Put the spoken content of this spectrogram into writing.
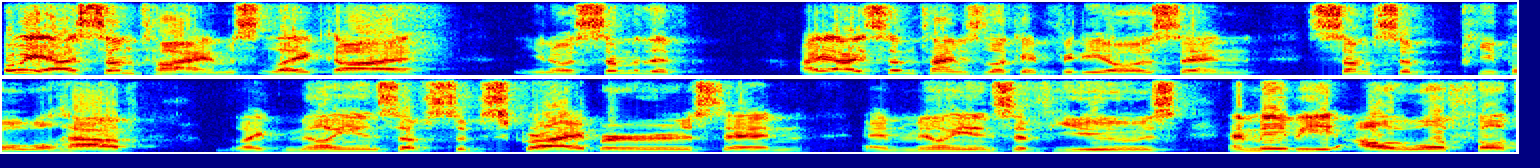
Oh yeah, sometimes. Like uh, you know some of the I, I sometimes look at videos and some sub- people will have like millions of subscribers and and millions of views. And maybe I will feel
